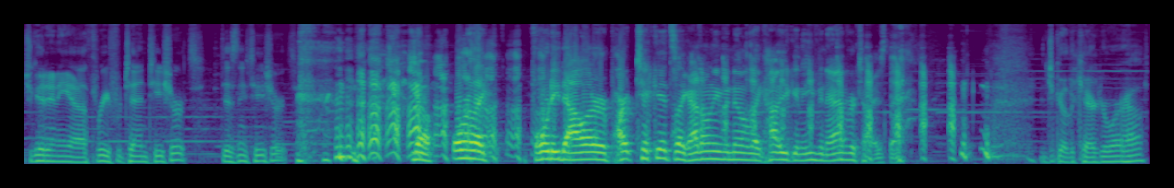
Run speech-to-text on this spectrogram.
Did you get any uh, three for ten T-shirts? Disney T-shirts? no, or like forty dollar park tickets. Like I don't even know like how you can even advertise that. Did you go to the Character Warehouse?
